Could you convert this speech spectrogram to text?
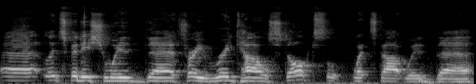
Uh, let's finish with uh, three retail stocks. Let's start with uh,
